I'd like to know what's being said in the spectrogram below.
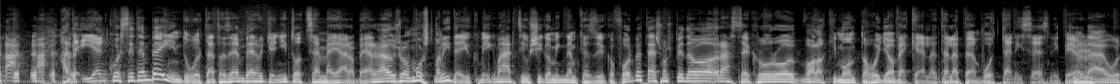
hát de ilyenkor szerintem beindult. Tehát az ember, hogyha nyitott szemmel jár a belvárosban, most van idejük még márciusig, amíg nem kezdődik a forgatás. Most például a Russell Crowe-ról valaki mondta, hogy a Vekerle telepen volt teniszezni például.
